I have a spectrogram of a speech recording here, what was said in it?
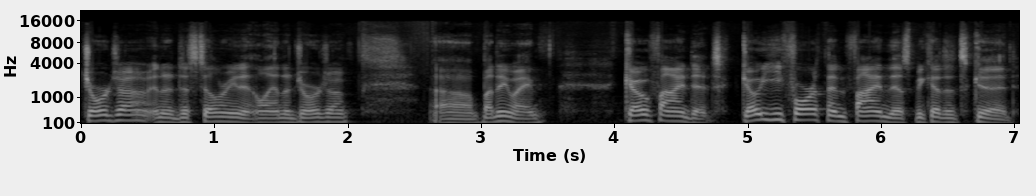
Georgia, in a distillery in Atlanta, Georgia. Uh, but anyway, go find it. Go ye forth and find this because it's good.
